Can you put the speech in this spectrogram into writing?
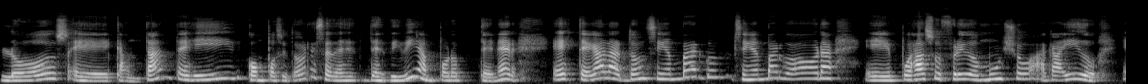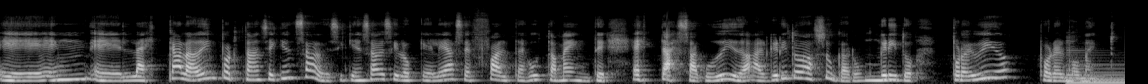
los eh, cantantes y compositores se desvivían por obtener este galardón, sin embargo, sin embargo ahora eh, pues ha sufrido mucho, ha caído eh, en la escala de importancia y quién sabe, si quién sabe si lo que le hace falta es justamente esta sacudida al grito de azúcar, un grito prohibido por el momento.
